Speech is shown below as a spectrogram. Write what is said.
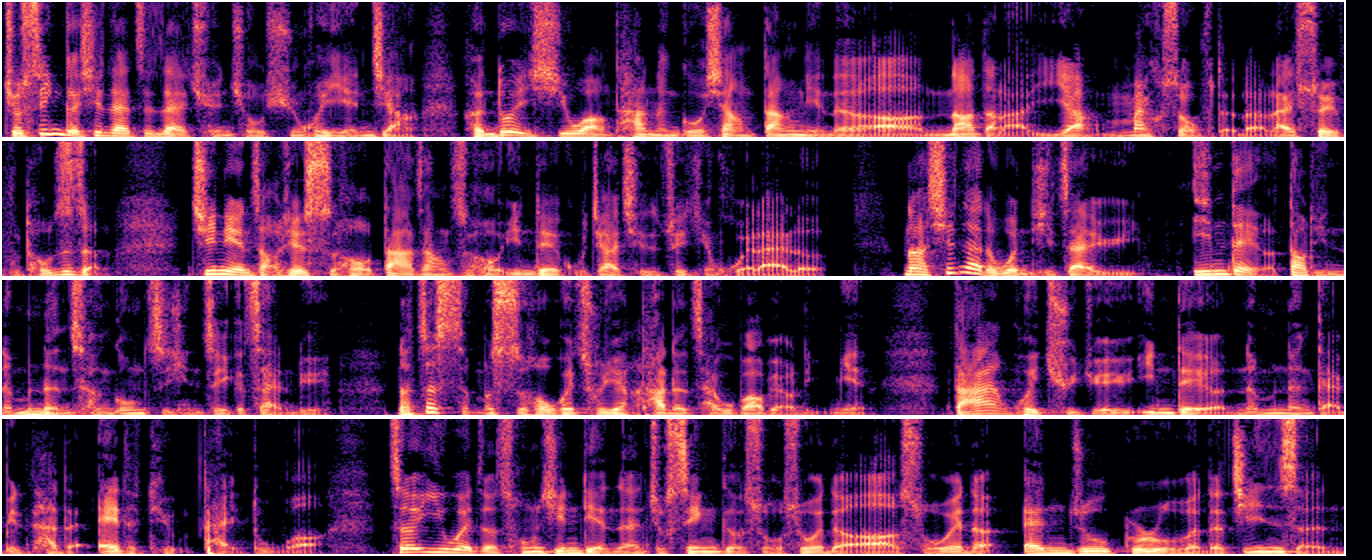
就是英格现在正在全球巡回演讲，很多人希望他能够像当年的呃 Nadella 一样，Microsoft 的来说服投资者。今年早些时候大涨之后，英特尔股价其实最近回来了。那现在的问题在于。英特尔到底能不能成功执行这个战略？那这什么时候会出现它的财务报表里面？答案会取决于英特尔能不能改变它的 attitude 态度哦。这意味着重新点燃就 Singer 所说的啊所谓的 Andrew Grove 的精神，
